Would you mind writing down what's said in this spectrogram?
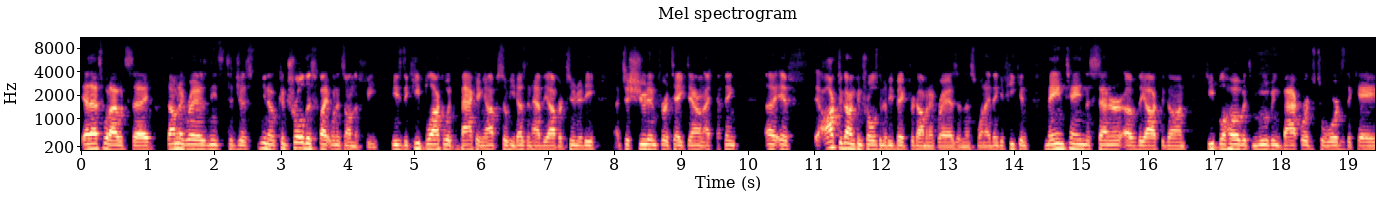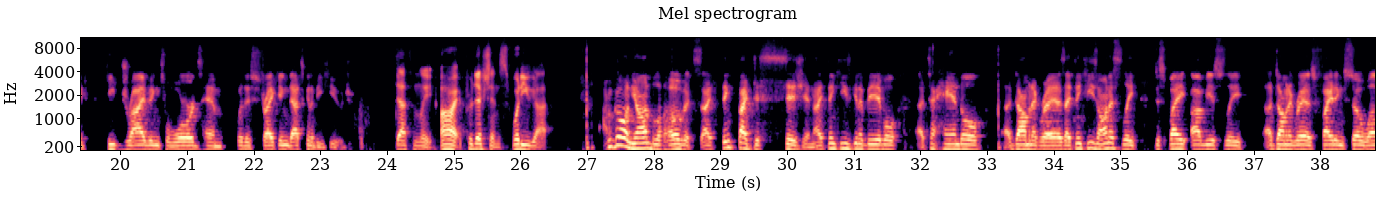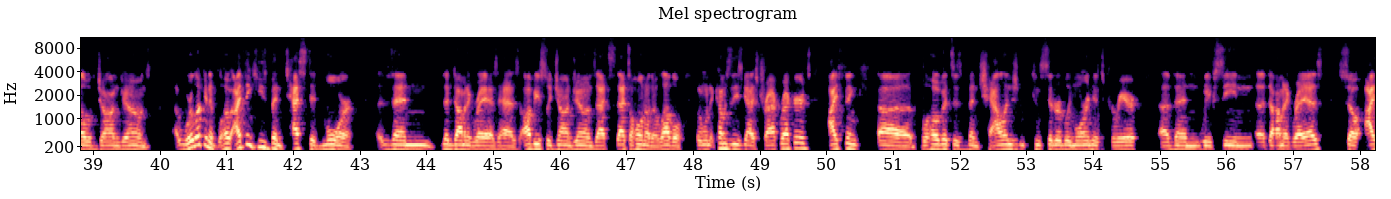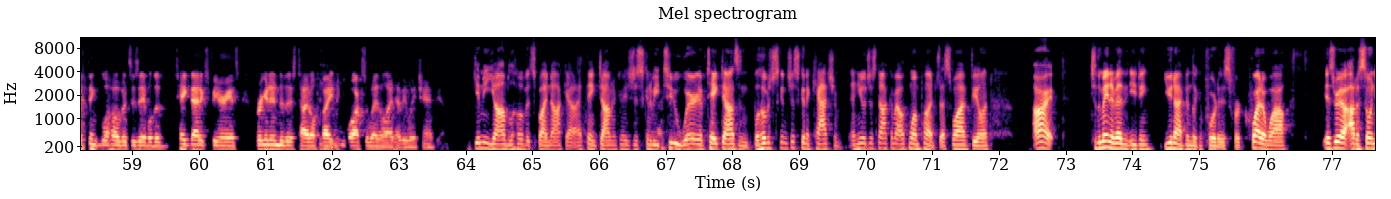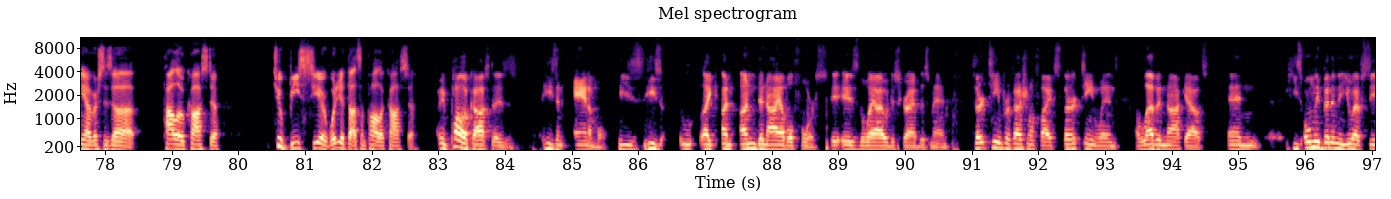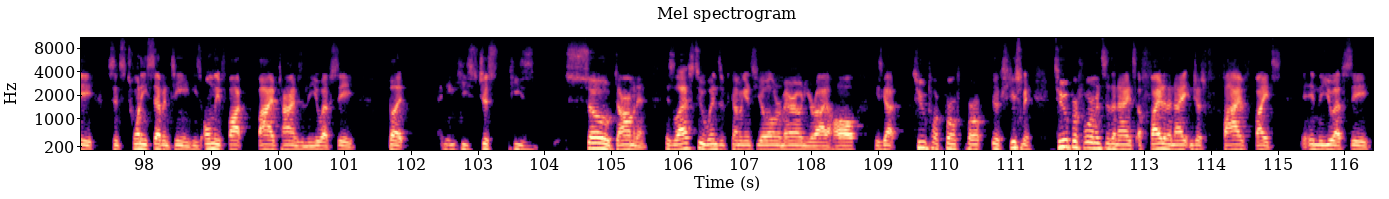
Yeah, that's what I would say. Dominick Reyes needs to just, you know, control this fight when it's on the feet. He needs to keep Blachowicz backing up so he doesn't have the opportunity uh, to shoot in for a takedown. I think uh, if octagon control is going to be big for Dominick Reyes in this one. I think if he can maintain the center of the octagon, keep Blachowicz moving backwards towards the cage, keep driving towards him with his striking, that's going to be huge. Definitely. All right, predictions. What do you got? I'm going Jan Blachowicz. I think by decision. I think he's going to be able uh, to handle uh, Dominick Reyes. I think he's honestly, despite obviously uh, Dominick Reyes fighting so well with Jon Jones, we're looking at Blachowicz. I think he's been tested more than than Dominick Reyes has. Obviously, Jon Jones, that's that's a whole nother level. But when it comes to these guys' track records, I think uh, Blachowicz has been challenged considerably more in his career uh, than we've seen uh, Dominick Reyes. So I think Blachowicz is able to take that experience, bring it into this title fight, and he walks away the light heavyweight champion. Give me Jan Blachowicz by knockout. I think Dominick is just going to be too wary of takedowns, and Blachowicz is just going to catch him, and he'll just knock him out with one punch. That's why I'm feeling. All right, to the main event of the evening. You and I have been looking forward to this for quite a while. Israel Adesanya versus uh, Paulo Costa. Two beasts here. What are your thoughts on Paulo Costa? I mean, Paulo Costa is he's an animal. He's he's like an undeniable force is the way I would describe this man. 13 professional fights, 13 wins, 11 knockouts, and he's only been in the UFC since 2017. He's only fought five times in the UFC, but I mean, he's just he's so dominant. His last two wins have come against Yoel Romero and Uriah Hall. He's got two per, per, excuse me two performance of the nights, a fight of the night, and just five fights in the UFC.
